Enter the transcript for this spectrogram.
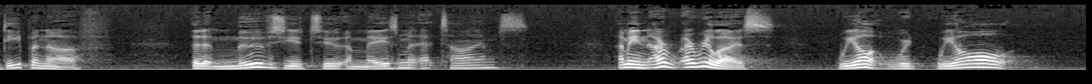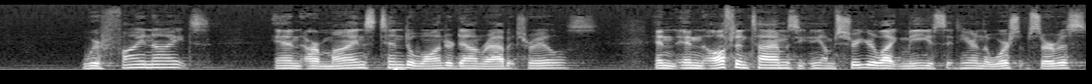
deep enough that it moves you to amazement at times? I mean, I, I realize we all, we're, we all, we're finite and our minds tend to wander down rabbit trails. And, and oftentimes, I'm sure you're like me, you sit here in the worship service,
